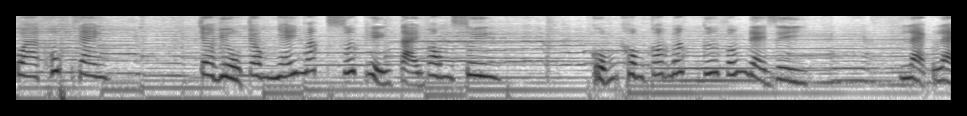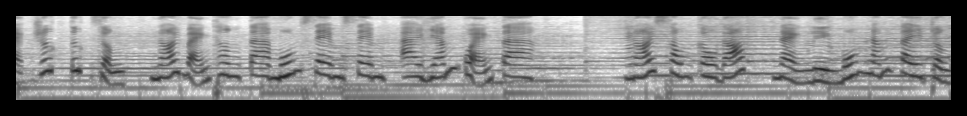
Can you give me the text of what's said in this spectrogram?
qua khúc gian. Cho dù trong nháy mắt xuất hiện tại vong xuyên, Cũng không có bất cứ vấn đề gì. Lạc lạc rất tức giận, Nói bản thân ta muốn xem xem ai dám quản ta. Nói xong câu đó, Nàng liền muốn nắm tay Trần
